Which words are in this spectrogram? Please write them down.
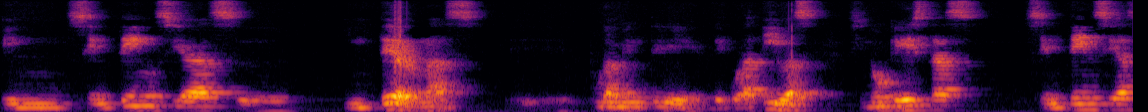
en sentencias eh, internas, eh, puramente decorativas, sino que estas sentencias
